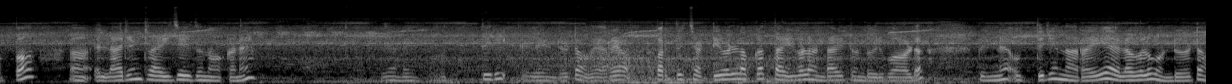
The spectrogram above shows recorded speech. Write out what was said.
അപ്പോൾ എല്ലാവരും ട്രൈ ചെയ്ത് നോക്കണേ. ഇതുണ്ടേ, ഒത്തിരി ഇലയുണ്ട് കേട്ടോ. വേറെ അപ്പുറത്ത് ചട്ടികളിലൊക്കെ തൈകൾ ഉണ്ടായിട്ടുണ്ട് ഒരുപാട്. പിന്നെ ഒത്തിരി നിറയെ ഇലകളും ഉണ്ട് കേട്ടോ.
